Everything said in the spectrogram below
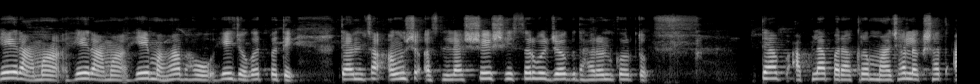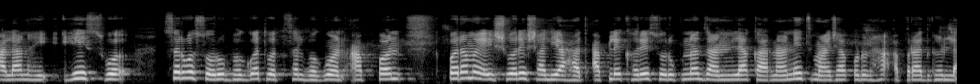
हे रामा हे रामा हे महाभाऊ हे जगतपते त्यांचा अंश असलेला शेष हे सर्व जग धारण करतो. त्या आपला पराक्रम माझ्या लक्षात आला नाही. हे स्व सर्व स्वरूप भगवत वत्सल भगवान आपण परम ऐश्वर्यशाली आहात. आपले खरे स्वरूप न जाणल्या कारणानेच माझ्याकडून हा अपराध घडला.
